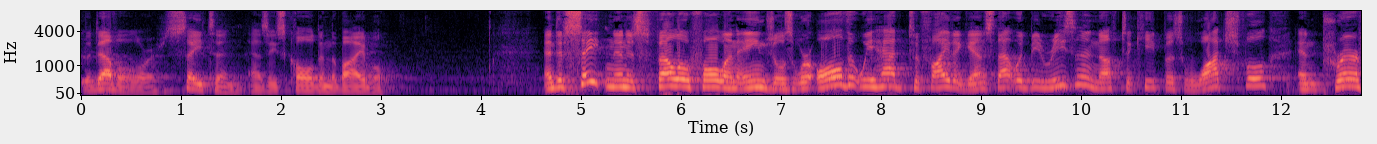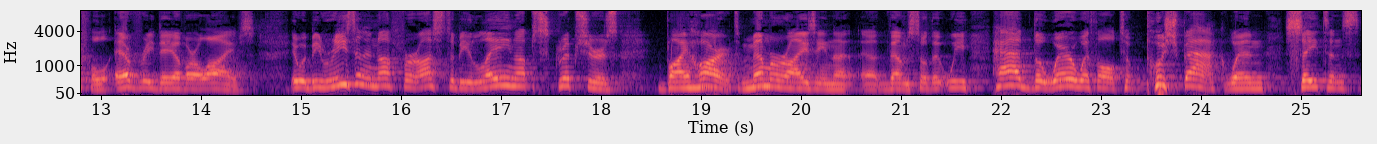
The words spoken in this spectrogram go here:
the devil, or Satan, as he's called in the Bible. And if Satan and his fellow fallen angels were all that we had to fight against, that would be reason enough to keep us watchful and prayerful every day of our lives. It would be reason enough for us to be laying up scriptures by heart, memorizing uh, uh, them so that we had the wherewithal to push back when Satan's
